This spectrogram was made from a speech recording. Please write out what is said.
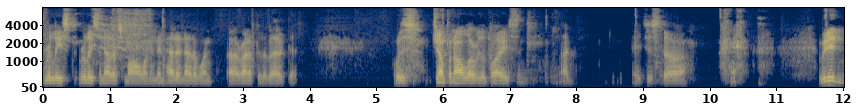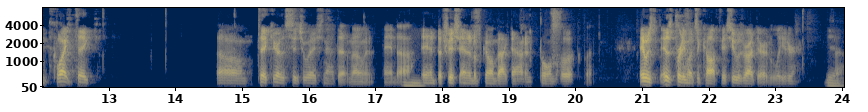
released released another small one, and then had another one uh, right up to the boat that was jumping all over the place, and I it just uh, we didn't quite take um, take care of the situation at that moment, and uh, Mhm. and the fish ended up going back down and pulling the hook, but it was it was pretty much a caught fish. He was right there at the leader, Yeah.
